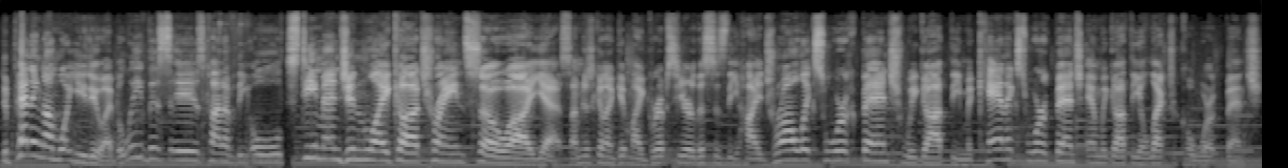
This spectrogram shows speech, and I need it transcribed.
depending on what you do. I believe this is kind of the old steam engine-like uh, train, so uh, yes, I'm just gonna get my grips here. This is the hydraulics workbench, we got the mechanics workbench, and we got the electrical workbench.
